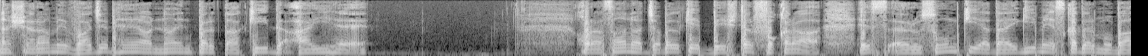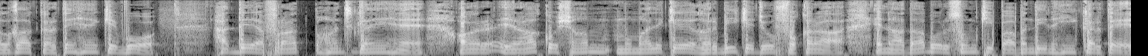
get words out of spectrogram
نہ شرح میں واجب ہیں اور نہ ان پر تاکید آئی ہے۔ خوراسان اور جبل کے بیشتر فقراء اس رسوم کی ادائیگی میں اس قدر مبالغہ کرتے ہیں کہ وہ حد افراد پہنچ گئے ہیں اور عراق و شام ممالک غربی کے جو فقراء ان آداب و رسوم کی پابندی نہیں کرتے،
